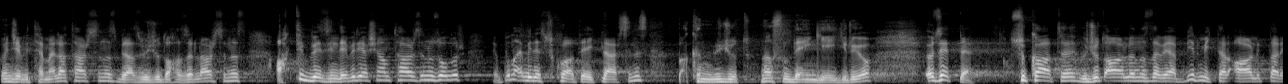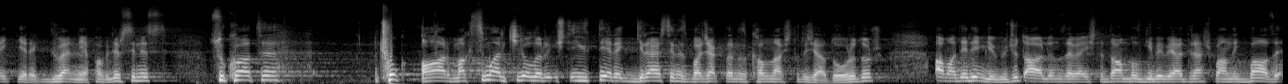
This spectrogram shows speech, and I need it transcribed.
Önce bir temel atarsınız, biraz vücudu hazırlarsınız. Aktif ve zinde bir yaşam tarzınız olur. Ve buna bir de squat'a eklersiniz. Bakın vücut nasıl dengeye giriyor. Özetle Squat'ı vücut ağırlığınızda veya bir miktar ağırlıklar ekleyerek güvenli yapabilirsiniz. Squat'ı çok ağır maksimal kiloları işte yükleyerek girerseniz bacaklarınızı kalınlaştıracağı doğrudur. Ama dediğim gibi vücut ağırlığınıza veya işte dumbbell gibi veya direnç bandı gibi bazı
